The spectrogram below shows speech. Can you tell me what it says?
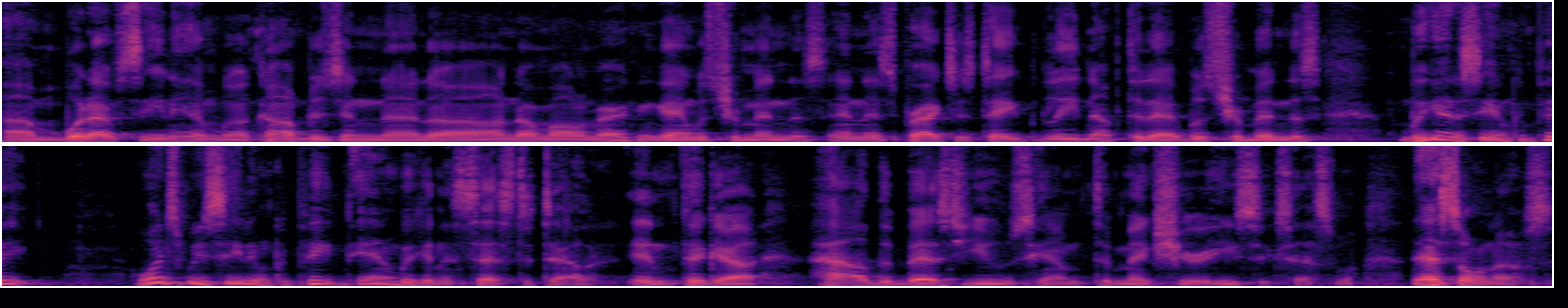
um, what I've seen him accomplish in that uh, Under Armour All-American game was tremendous, and his practice tape leading up to that was tremendous. We got to see him compete. Once we see them compete, then we can assess the talent and figure out how to best use him to make sure he's successful. That's on us.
